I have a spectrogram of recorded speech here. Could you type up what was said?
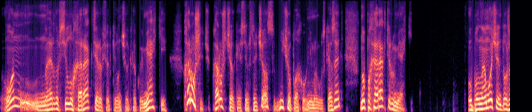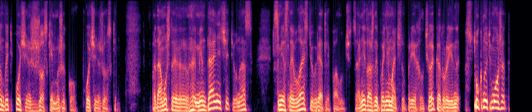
Он, наверное, в силу характера, все-таки он человек такой мягкий. Хороший, хороший человек, я с ним встречался, ничего плохого не могу сказать, но по характеру мягкий. Уполномоченный должен быть очень жестким мужиком, очень жестким. Потому что миндальничать у нас с местной властью вряд ли получится. Они должны понимать, что приехал человек, который стукнуть может,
